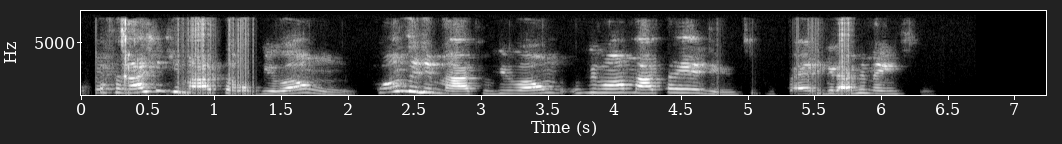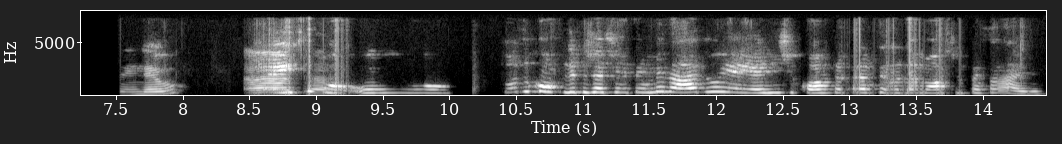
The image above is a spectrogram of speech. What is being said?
O personagem que mata o vilão, quando ele mata o vilão, o vilão mata ele. Tipo, fere gravemente. Entendeu? Ah, e aí, tá. tipo, o, todo o conflito já tinha terminado e aí a gente corta pra cena da morte do personagem.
